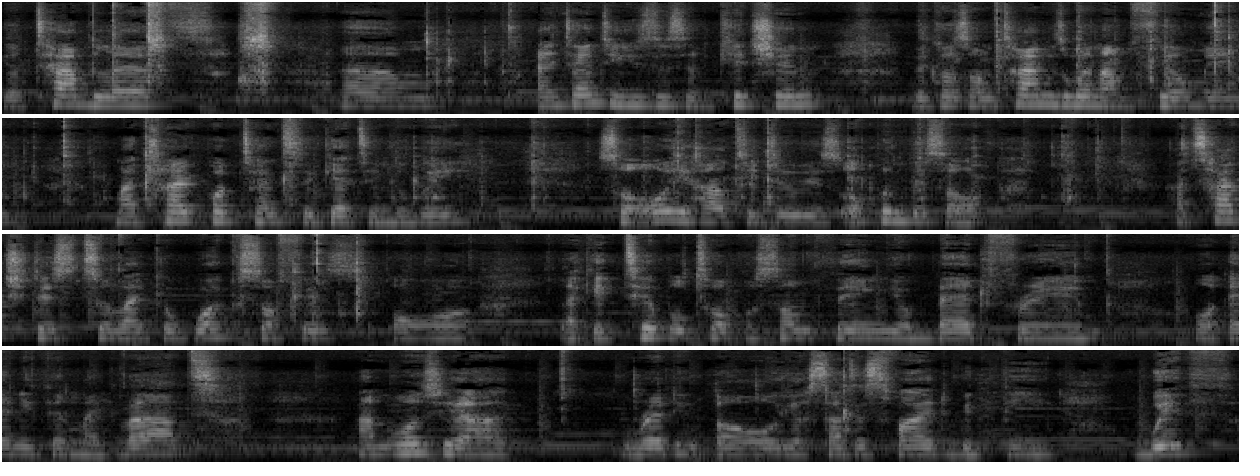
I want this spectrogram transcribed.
your tablets um, I tend to use this in the kitchen because sometimes when I'm filming my tripod tends to get in the way. So all you have to do is open this up attach this to like a work surface or like a tabletop or something your bed frame or anything like that. And once you are ready or you're satisfied with the width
